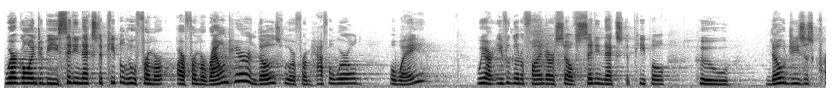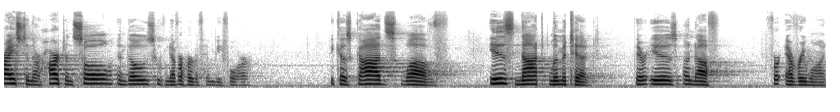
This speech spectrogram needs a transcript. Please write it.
We're going to be sitting next to people who from, are from around here and those who are from half a world away. We are even going to find ourselves sitting next to people who know Jesus Christ in their heart and soul and those who've never heard of him before. Because God's love is not limited there is enough for everyone.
